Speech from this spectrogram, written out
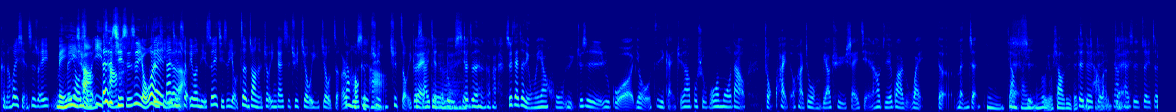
可能会显示说，诶、欸，没有什么异常，但是其实是有问题的。对，但其实是有问题。所以其实有症状的就应该是去就医就诊，而不是去去走一个筛检的路线。这真的很可怕。所以在这里我们要呼吁，就是如果有自己感觉到不舒服或摸到。肿块的话，就我们不要去筛检，然后直接挂乳外的门诊，嗯，这样才能够有效率的检查完，这样才是最正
